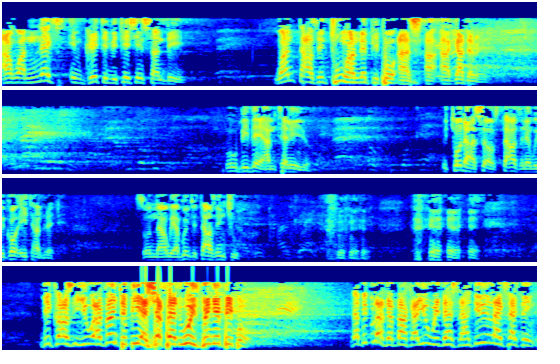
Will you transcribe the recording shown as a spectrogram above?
Our next Great Invitation Sunday, 1,200 people are, are, are gathering. We will be there, I'm telling you. We told ourselves 1,000 and we got 800. So now we are going to 1,002. because you are going to be a shepherd who is bringing people. The people at the back, are you with us? Do you like such things?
